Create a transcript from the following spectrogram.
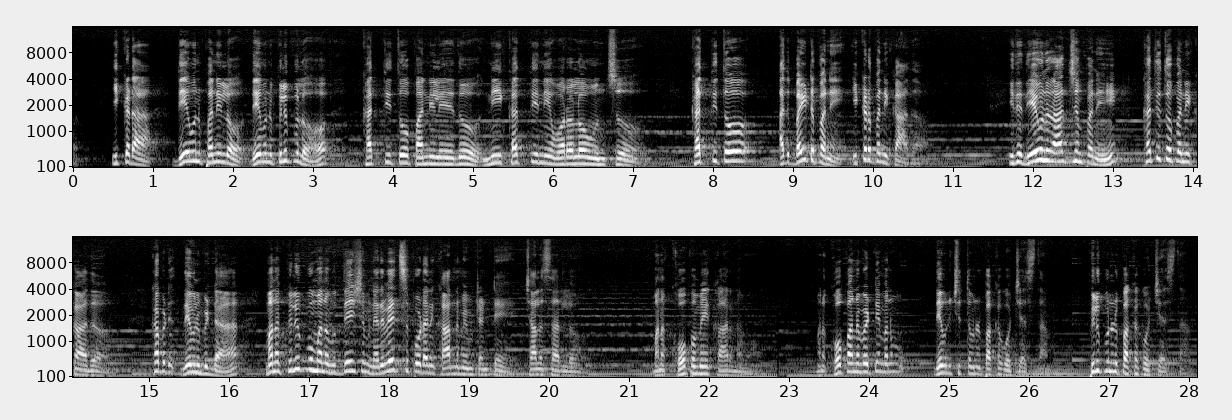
ఇక్కడ దేవుని పనిలో దేవుని పిలుపులో కత్తితో పని లేదు. నీ కత్తి నీ ఒరలో ఉంచు. కత్తితో అది బయట పని ఇక్కడ పని కాదు. ఇది దేవుని రాజ్యం పని కత్తితో పని కాదు. కాబట్టి దేవుని బిడ్డ మన పిలుపు మన ఉద్దేశం నెరవేర్చకపోవడానికి కారణం ఏమిటంటే చాలాసార్లు మన కోపమే కారణము. మన కోపాన్ని బట్టి మనం దేవుని చిత్తమును పక్కకు వచ్చేస్తాం. పిలుపు పక్కకు వచ్చేస్తాం.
